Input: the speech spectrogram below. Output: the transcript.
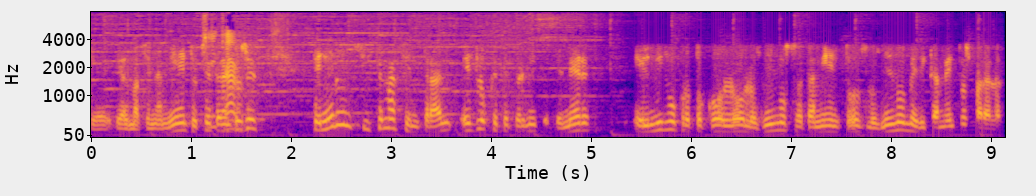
de, almacenamiento, etcétera. Entonces, tener un sistema central es lo que te permite tener el mismo protocolo, los mismos tratamientos, los mismos medicamentos para las,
